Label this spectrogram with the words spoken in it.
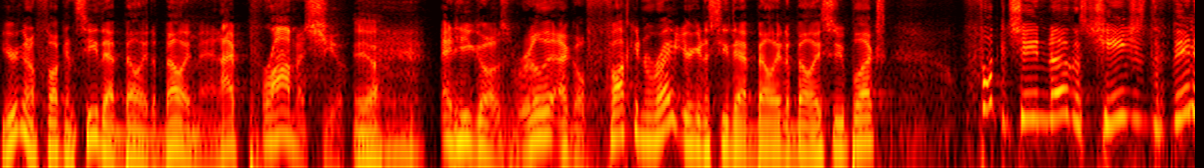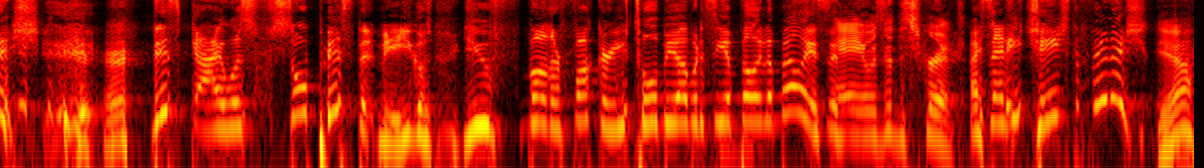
"You're gonna fucking see that belly to belly, man. I promise you." Yeah. And he goes, "Really?" I go, "Fucking right. You're gonna see that belly to belly suplex." Fucking Shane Douglas changes the finish. this guy was so pissed at me. He goes, "You f- motherfucker! You told me I would see a belly to belly." I said, Hey, it was in the script. "I said he changed the finish." Yeah.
